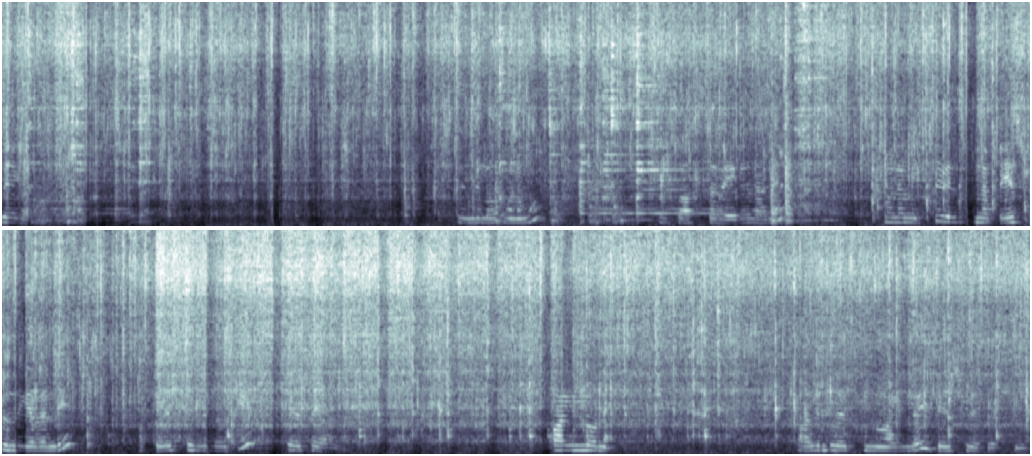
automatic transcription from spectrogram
వేగాలి. ఇందులో మనము కాస్త వేగగానే మనం మిక్సీ వేసుకున్న పేస్ట్ ఉంది కదండి ఆ పేస్ట్ ఇందులోకి వేసేయాలి. ఆయిల్లోనే. తాలింపు వేసుకున్న ఆయిల్లో ఈ పేస్ట్ వేసేస్తుంది.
